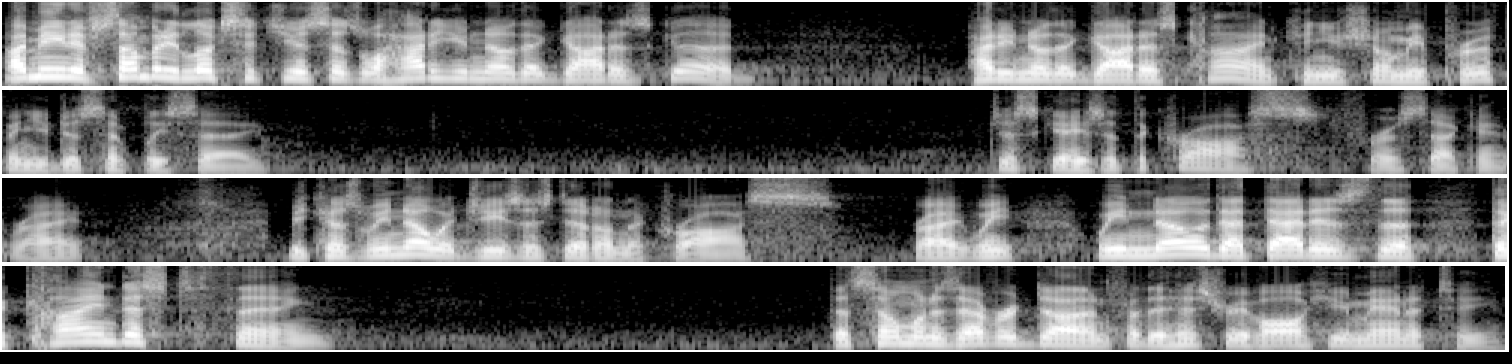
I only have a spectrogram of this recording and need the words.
I mean, if somebody looks at you and says, Well, how do you know that God is good? How do you know that God is kind? Can you show me proof? And you just simply say, Just gaze at the cross for a second, right? Because we know what Jesus did on the cross, right? We, we know that that is the, the kindest thing that someone has ever done for the history of all humanity.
